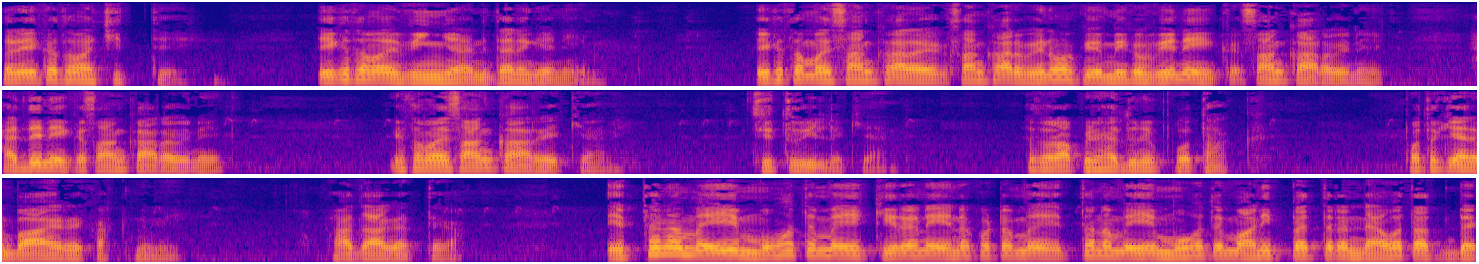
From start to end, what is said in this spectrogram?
ඒක තමයි චිත්තේ. ඒක තමයි විඥානි දැන ගැනීම. ඒක තමයි සංඛාර සංඛාර වෙනවා කියේ මේක වෙන එක සංඛාර වෙන එක. හැදෙන එක සංඛාර වෙන එක. ඒක තමයි සංඛාරය කියන්නේ. සිතුවිල්ල කියන්නේ. ඒතර අපිට හැදුනේ පොතක්. පොත කියන්නේ බාහිර එකක් නෙමෙයි. හදාගත් එකක්. එතනම මේ මොහොතේම මේ කිරණ එනකොටම එතනම මේ මොහොතේම අනිත් පැත්තට නැවතත්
